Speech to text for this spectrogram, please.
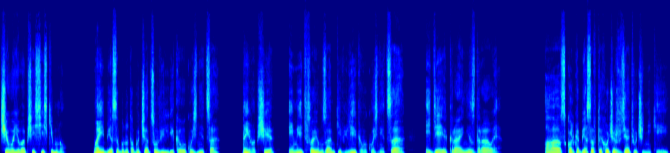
Чего я вообще сиськи мну? Мои бесы будут обучаться у великого кузнеца. Да и вообще, иметь в своем замке великого кузнеца — идея крайне здравая. «А сколько бесов ты хочешь взять в ученики?»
